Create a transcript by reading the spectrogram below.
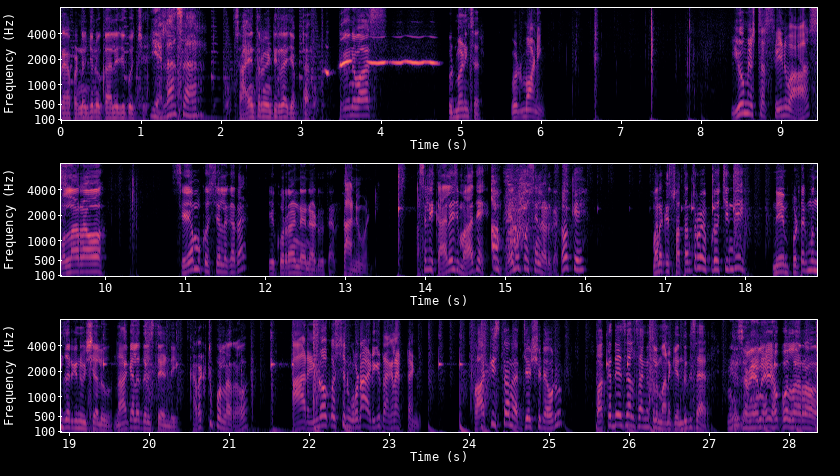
రేపటి నుంచి నువ్వు కాలేజీకి వచ్చి ఎలా సార్? సాయంత్రం ఇంటికి రా చెప్తాను. Srinivas. Good morning sir. Good morning. You mister Srinivas. Pullarao same క్వశ్చన్లు కదా? ఈ కుర్రాన్ని నేను అడుగుతాను. కానివ్వండి. అసలు ఈ కాలేజీ మాదే. నేను క్వశ్చన్లు అడగను ఓకే. మనకి స్వతంత్రం ఎప్పుడు వచ్చింది నేను పుట్టక ముందు జరిగిన విషయాలు నాకెలా తెలుస్తాయండి? కరెక్ట్ పుల్లారావు. ఆ రెండో క్వశ్చన్ కూడా అడిగి తగలెట్టండి. పాకిస్తాన్ అధ్యక్షుడు ఎవరు? పక్క దేశాల సంగతులు మనకెందుకు సార్? నిజమేనయ్యా పుల్లారావు.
